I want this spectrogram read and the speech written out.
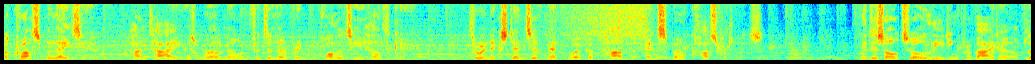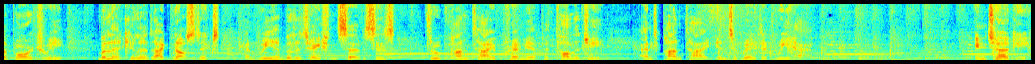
Across Malaysia, Pantai is well known for delivering quality healthcare through an extensive network of hub and spoke hospitals. It is also a leading provider of laboratory, molecular diagnostics and rehabilitation services through Pantai Premier Pathology and Pantai Integrated Rehab. In Turkey,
